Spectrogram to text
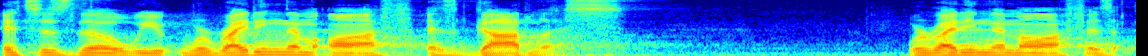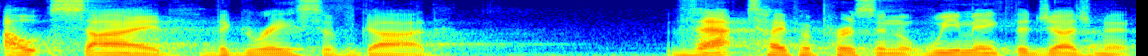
it's as though we, we're writing them off as godless. We're writing them off as outside the grace of God that type of person, we make the judgment,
